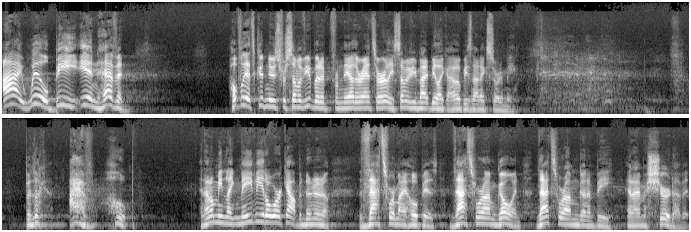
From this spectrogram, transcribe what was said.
I will be in heaven. Hopefully, that's good news for some of you, but from the other answer early, some of you might be like, I hope he's not next door to me. but look, I have hope. And I don't mean like maybe it'll work out, but no, no, no. That's where my hope is. That's where I'm going. That's where I'm going to be. And I'm assured of it.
